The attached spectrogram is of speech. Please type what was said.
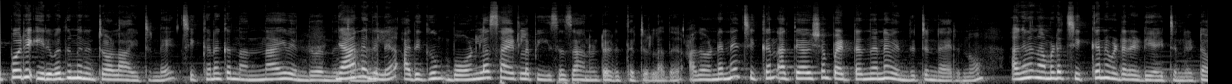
ഇപ്പോൾ ഒരു ഇരുപത് മിനിറ്റോളം ആയിട്ടുണ്ട്. ചിക്കനൊക്കെ നന്നായി വെന്ത് വന്നു ഞാനതിൽ അധികം ബോൺലെസ് ആയിട്ടുള്ള പീസസ് ആണ് കേട്ടോ എടുത്തിട്ടുള്ളത്. അതുകൊണ്ട് തന്നെ ചിക്കൻ അത്യാവശ്യം പെട്ടെന്ന് തന്നെ വെന്തിട്ടുണ്ടായിരുന്നു. അങ്ങനെ നമ്മുടെ ചിക്കൻ ഇവിടെ റെഡി ആയിട്ടുണ്ട് കേട്ടോ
